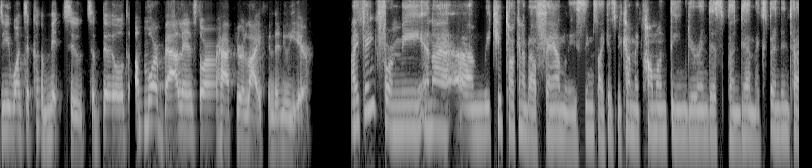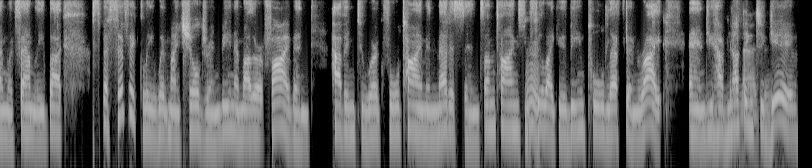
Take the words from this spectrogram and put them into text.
do you want to commit to to build a more balanced or happier life in the new year? I think for me, and I, um, we keep talking about family. Seems like it's become a common theme during this pandemic, spending time with family. But specifically with my children, being a mother of five and having to work full time in medicine, sometimes you mm. feel like you're being pulled left and right, and you have nothing imagine. to give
